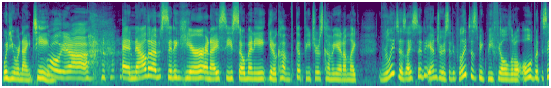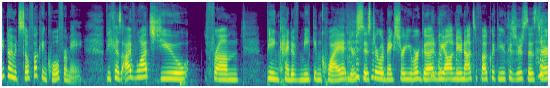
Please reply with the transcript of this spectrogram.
when you were 19. Oh yeah. And now that I'm sitting here and I see so many, you know, come, come features coming in, I'm like, it really does. I said to Andrew, I said, it really does make me feel a little old, but at the same time, it's so fucking cool for me because I've watched you from being kind of meek and quiet. Your sister would make sure you were good. We all knew not to fuck with you because your sister.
